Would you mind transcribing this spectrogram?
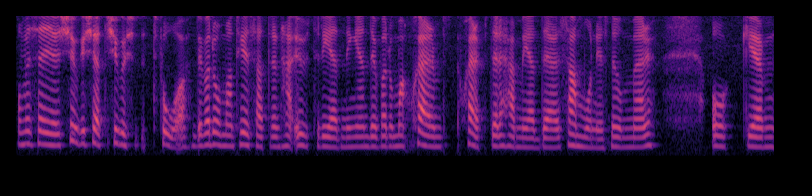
om vi säger 2021 2022. Det var då man tillsatte den här utredningen. Det var då man skärpte det här med eh, samordningsnummer. Och ehm,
